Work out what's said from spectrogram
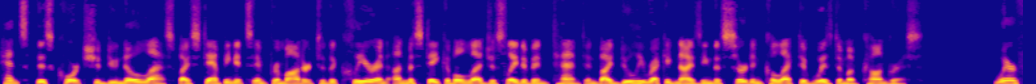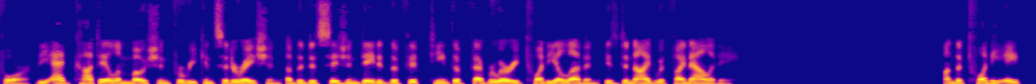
Hence, this court should do no less by stamping its imprimatur to the clear and unmistakable legislative intent and by duly recognizing the certain collective wisdom of Congress. Wherefore, the ad cautelum motion for reconsideration of the decision dated 15 February 2011 is denied with finality. On 28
